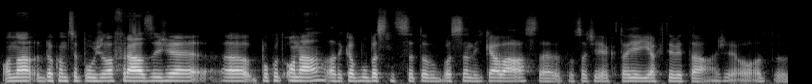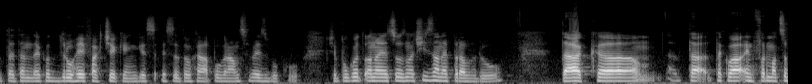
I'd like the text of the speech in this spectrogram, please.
ona dokonce použila frázi, že uh, pokud ona, a teďka vůbec se to vůbec se netýká vás, to je v podstatě jak ta její aktivita, že jo, to je ten jako druhý fact-checking, jestli, jestli to chápu v rámci Facebooku, že pokud ona něco označí za nepravdu, tak eh, ta, taková informace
